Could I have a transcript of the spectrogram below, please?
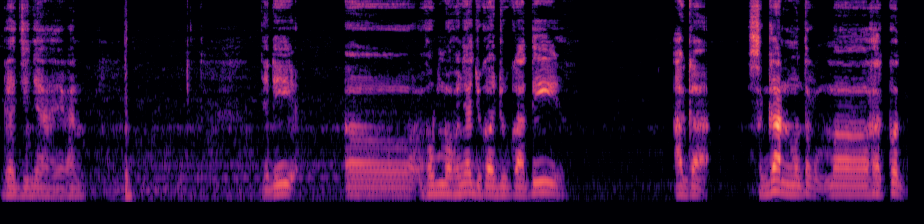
gajinya ya kan? Jadi eh, rumornya juga Ducati agak segan untuk merekrut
